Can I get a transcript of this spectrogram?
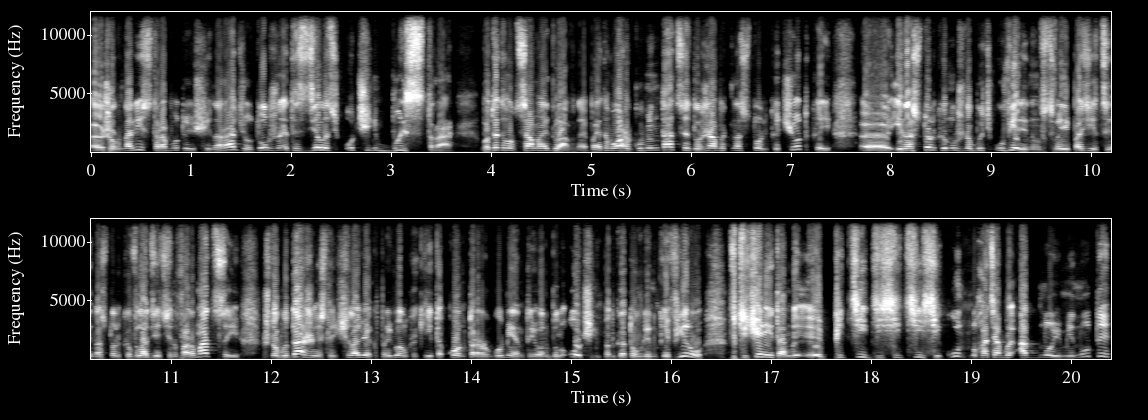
э, журналист, работающий на радио, должен это сделать очень быстро. Вот это вот самое главное. Поэтому аргументация должна быть настолько четкой э, и настолько нужно быть уверенным в своей позиции, настолько владеть информацией, чтобы даже если человек привел какие-то контраргументы, и он был очень подготовлен к эфиру, в течение там 5-10 э, секунд, ну хотя бы одной минуты,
